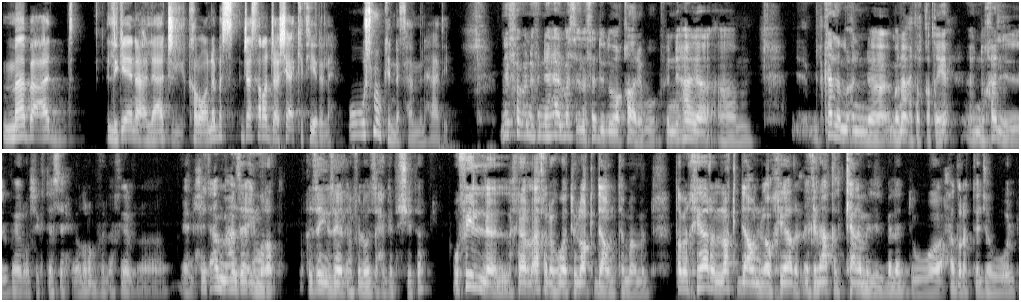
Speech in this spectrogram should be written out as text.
ما بعد لقينا علاج الكورونا بس جالس أرجع أشياء كثيرة له. وش ممكن نفهم من هذه؟ نفهم إنه في النهاية المسألة سددوا وقاربوا، في النهاية بتكلم عن مناعة القطيع إنه خلي الفيروس يكتسح ويضربه في الأخير آه، يعني حنتعامل معاه زي أي مرض زيه زي الإنفلونزا حقت الشتاء. وفي ال- الخيار الآخر هو to lockdown تماما. طبعا خيار ال lockdown أو خيار الإغلاق الكامل للبلد وحظر التجول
